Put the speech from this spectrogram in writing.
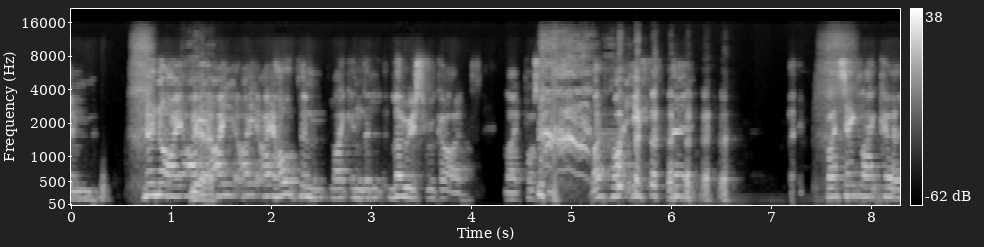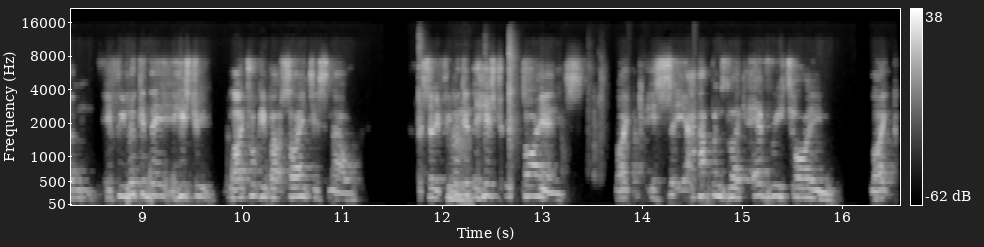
um, no, no, I, Yeah. I, I, I, hold them like in the lowest regard, like possible. but, but if the, but saying like um, if you look at the history, like talking about scientists now. So if you look Hmm. at the history of science, like it's, it happens like every time, like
